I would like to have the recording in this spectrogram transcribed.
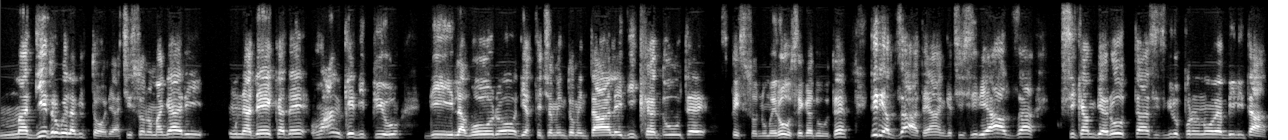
ma dietro quella vittoria ci sono magari una decade o anche di più di lavoro, di atteggiamento mentale, di cadute, spesso numerose cadute, di rialzate anche, ci si rialza, si cambia rotta, si sviluppano nuove abilità.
